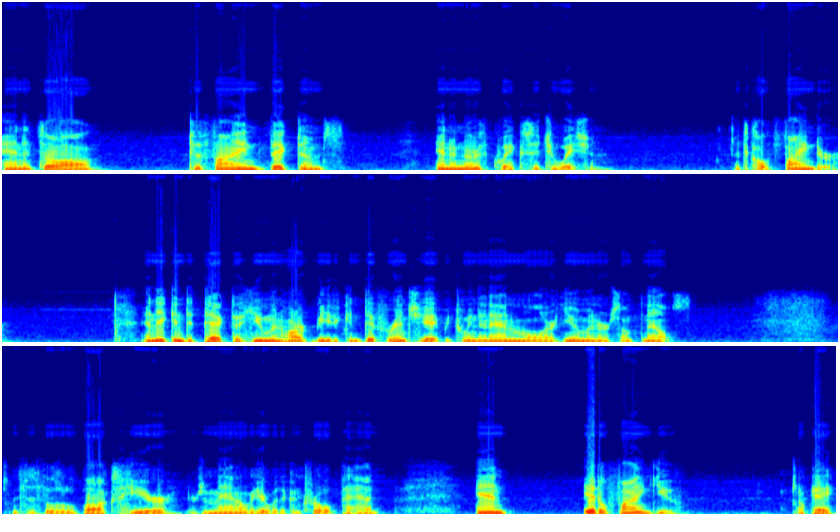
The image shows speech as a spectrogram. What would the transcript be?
And it's all to find victims in an earthquake situation. It's called Finder. And it can detect a human heartbeat. It can differentiate between an animal or human or something else. This is the little box here. There's a man over here with a control pad. And it'll find you. Okay?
